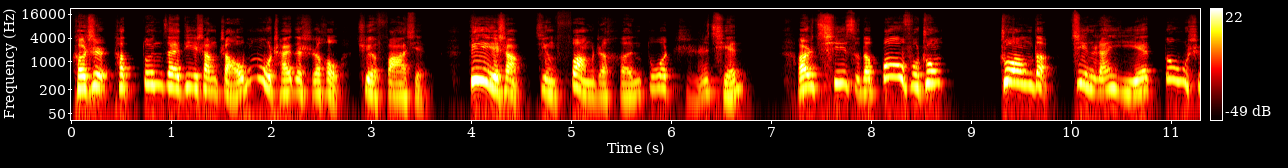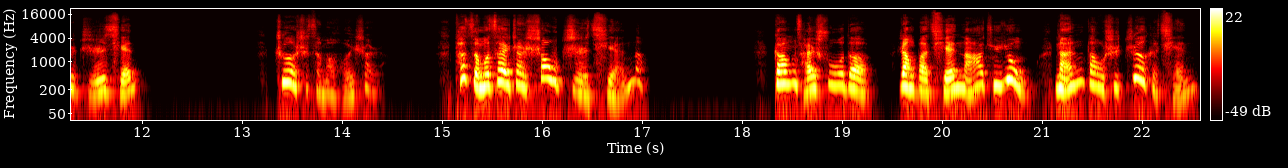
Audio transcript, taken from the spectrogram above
可是他蹲在地上找木柴的时候，却发现地上竟放着很多纸钱，而妻子的包袱中装的竟然也都是纸钱。这是怎么回事啊？他怎么在这儿烧纸钱呢？刚才说的让把钱拿去用，难道是这个钱？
